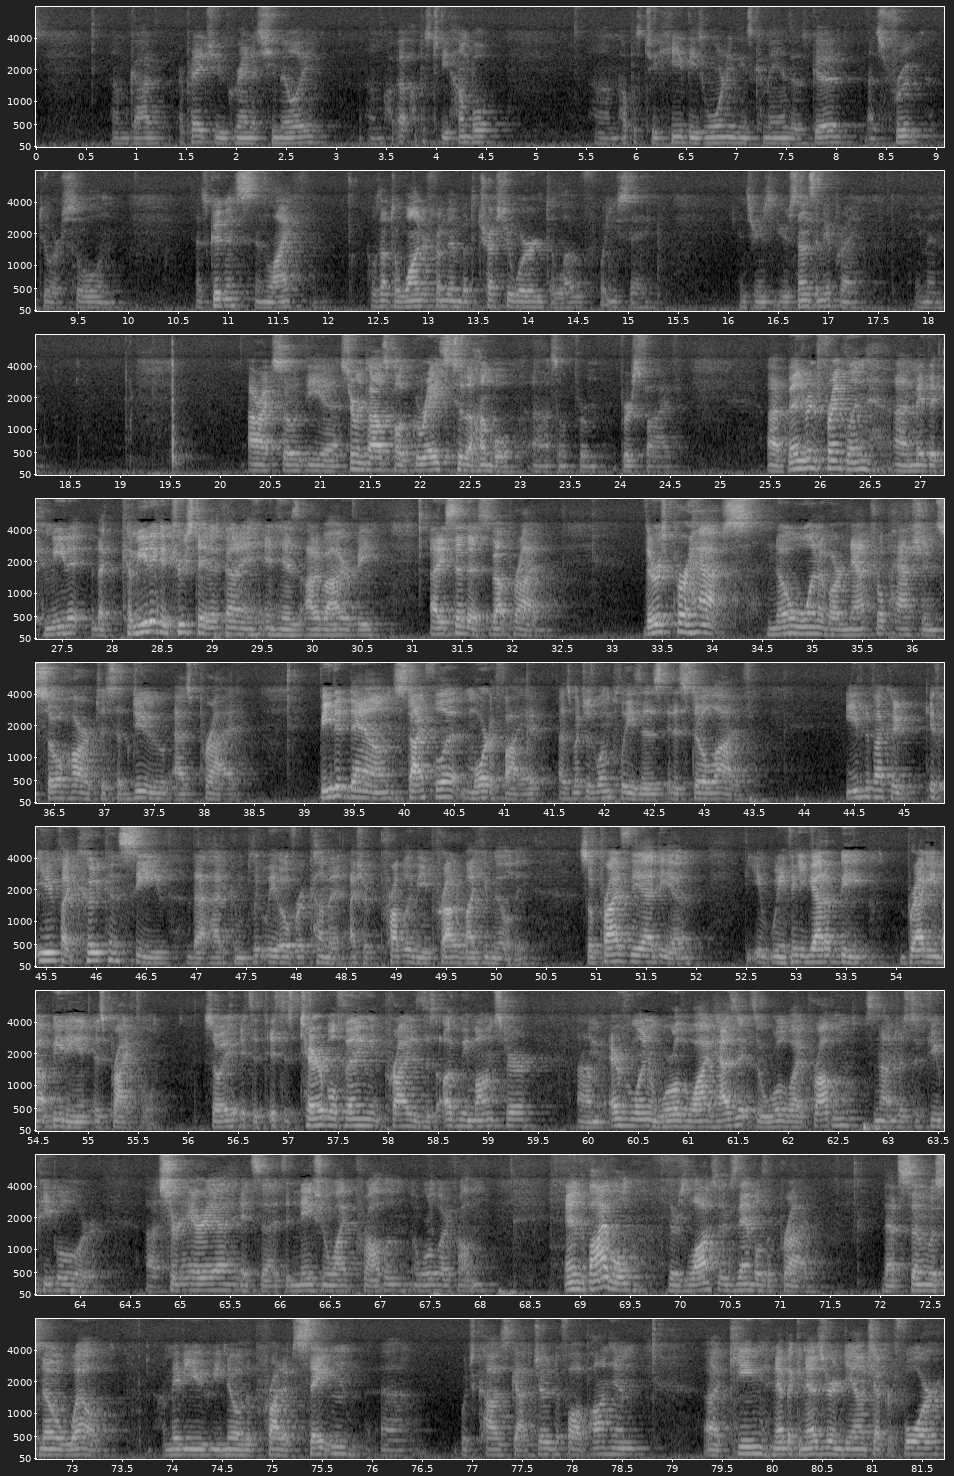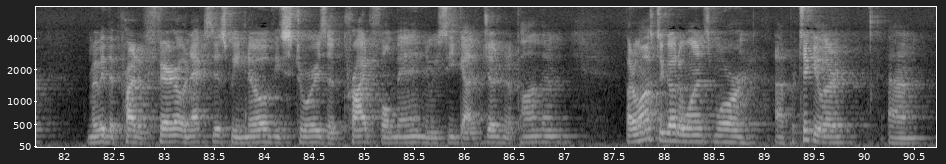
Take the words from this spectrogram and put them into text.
Um, God, I pray that you grant us humility. Um, help us to be humble. Um, help us to heed these warnings, these commands as good, as fruit to our soul, and as goodness and life. Help us not to wander from them, but to trust your word, and to love what you say. And your, your sons that may pray. Amen. All right, so the uh, sermon title is called Grace to the Humble, uh, so from verse 5. Uh, Benjamin Franklin uh, made the comedic, the comedic and true statement found in, in his autobiography. Uh, he said this about pride There is perhaps no one of our natural passions so hard to subdue as pride. Beat it down, stifle it, mortify it, as much as one pleases, it is still alive even if I could, if, even if I could conceive that I had completely overcome it, I should probably be proud of my humility. So pride's the idea. When you think you got to beat, bragging about beating it is prideful. So it's a, it's this terrible thing. Pride is this ugly monster. Um, everyone worldwide has it. It's a worldwide problem. It's not just a few people or a certain area. It's a, it's a nationwide problem, a worldwide problem. And in the Bible, there's lots of examples of pride that some of us know well. Uh, maybe you, you know the pride of Satan, uh, which caused God's judgment to fall upon him. Uh, King Nebuchadnezzar in Daniel chapter 4. Maybe the pride of Pharaoh in Exodus. We know of these stories of prideful men and we see God's judgment upon them. But I want us to go to one that's more uh, particular, um,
